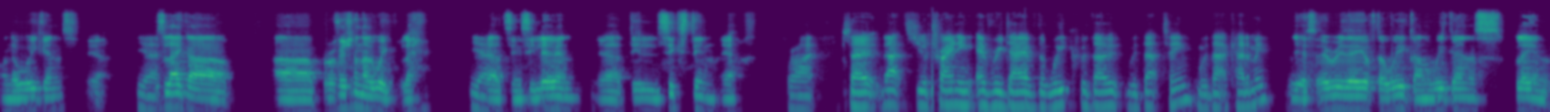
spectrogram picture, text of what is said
on the weekends. Yeah. Yeah. It's like a, a professional week. Like yeah. yeah, since eleven, yeah, till sixteen. Yeah. Right. So that's your training every day of the week with those, with that team, with that academy. Yes, every day of the week and weekends playing.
